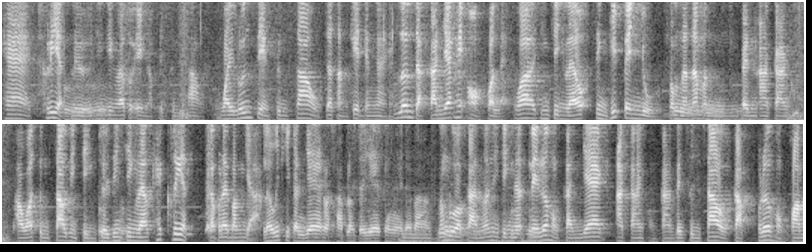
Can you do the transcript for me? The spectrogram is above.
แค่เครียดหรือจริง ๆ แล้วตัวเองอะเป็นซึมเศร้า วัยรุ่นเสี่ยงซึมเศร้าจะสังเกตยังไง เริ่มจากการแยกให้ออกก่อนแหละว่าจริง ๆ แล้วสิ่งที่เป็นอยู่ตรงนั้นน่ะมันเป็นอาการของภาวะซึมเศร้าจริง ๆ หรือจริง ๆ แล้วแค่เครียดกับอะไรบางอย่าง แล้ววิธีการแยกล่ะครับ เราจะแยกยังไงได้บ้าง ต้องดูอาการว่าจริงๆนะในเรื่องของการแยกอาการของการเป็นซึมเศร้ากับเรื่องของความ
